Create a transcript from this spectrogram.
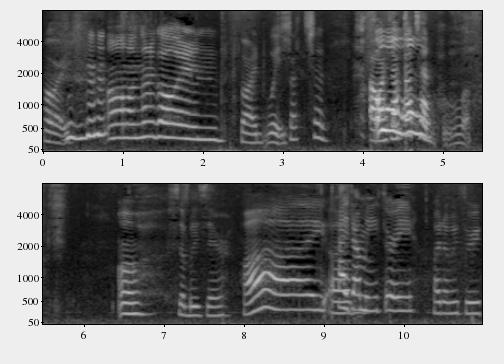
Alright. um, I'm gonna go and find. Wait. Such a. Oh, Oh, I thought that oh, said. Oh, somebody's there. Hi. Um, Hi, dummy three. Hi, dummy three.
